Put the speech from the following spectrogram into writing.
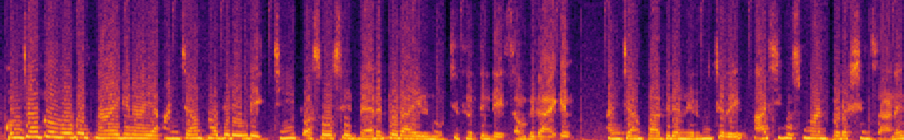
കുഞ്ചാക്കോ ഗോപൻ നായകനായ അഞ്ചാം പാതിരയുടെ ചീഫ് അസോസിയേറ്റ് ഡയറക്ടറായിരുന്നു ചിത്രത്തിന്റെ സംവിധായകൻ. അഞ്ചാം പാതിര നിർമ്മിച്ചത് ആഷിഖ് ഉസ്മാൻ പ്രൊഡക്ഷൻസ് ആണ്.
